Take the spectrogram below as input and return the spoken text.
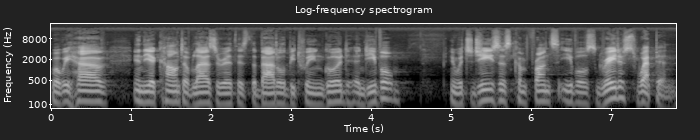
What we have in the account of Lazarus is the battle between good and evil, in which Jesus confronts evil's greatest weapon.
